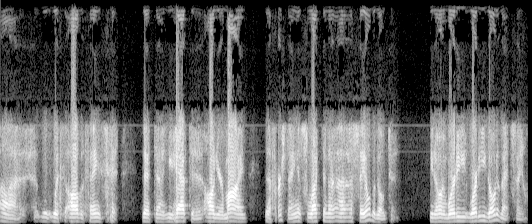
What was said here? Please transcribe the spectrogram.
uh, with all the things that, that uh, you have to on your mind. The first thing is selecting a, a sale to go to you know, and where do you where do you go to that sale?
